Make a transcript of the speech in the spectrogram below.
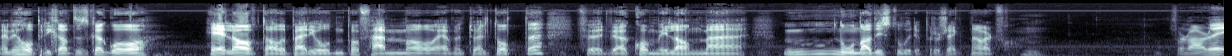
Men vi håper ikke at det skal gå hele avtaleperioden på fem og eventuelt åtte før vi har kommet i land med noen av de store prosjektene, i hvert fall. Mm. For nå er det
